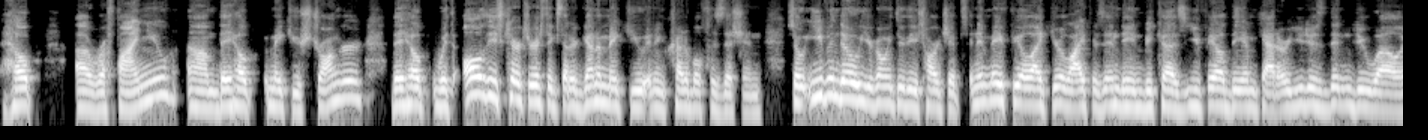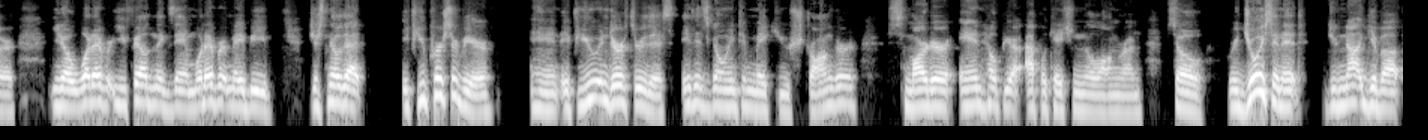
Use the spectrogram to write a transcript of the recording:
help uh, refine you. Um, they help make you stronger. They help with all these characteristics that are going to make you an incredible physician. So even though you're going through these hardships, and it may feel like your life is ending because you failed the MCAT or you just didn't do well, or you know whatever you failed an exam, whatever it may be, just know that if you persevere and if you endure through this, it is going to make you stronger, smarter, and help your application in the long run. So rejoice in it. Do not give up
